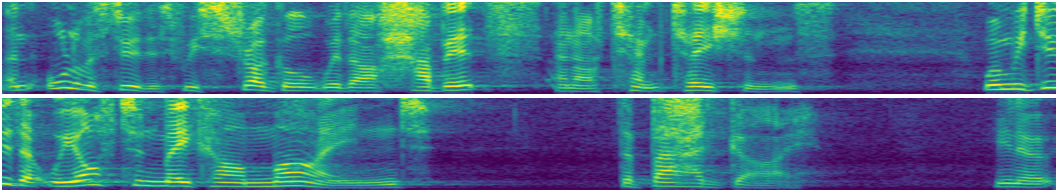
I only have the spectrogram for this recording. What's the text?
and all of us do this, we struggle with our habits and our temptations. When we do that, we often make our mind the bad guy. You know,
